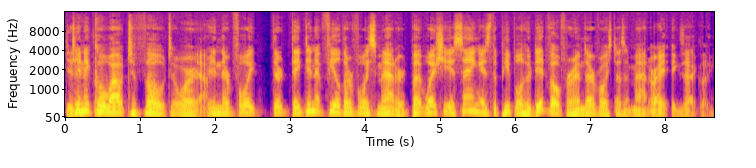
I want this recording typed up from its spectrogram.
didn't, go out to vote or Yeah. in their voice they didn't feel their voice mattered. But what she is saying is the people who did vote for him, their voice doesn't matter. Right, exactly.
